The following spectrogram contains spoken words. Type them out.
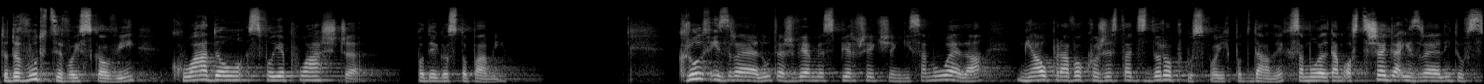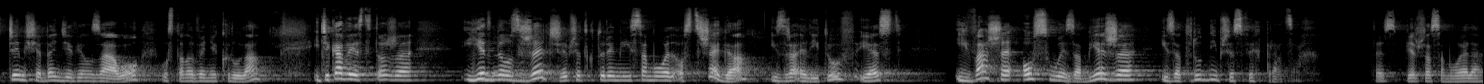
to dowódcy wojskowi kładą swoje płaszcze pod jego stopami. Król w Izraelu, też wiemy z pierwszej księgi Samuela, miał prawo korzystać z dorobku swoich poddanych. Samuel tam ostrzega Izraelitów, z czym się będzie wiązało ustanowienie króla. I ciekawe jest to, że jedną z rzeczy, przed którymi Samuel ostrzega Izraelitów, jest i wasze osły zabierze i zatrudni przy swych pracach. To jest pierwsza Samuela,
